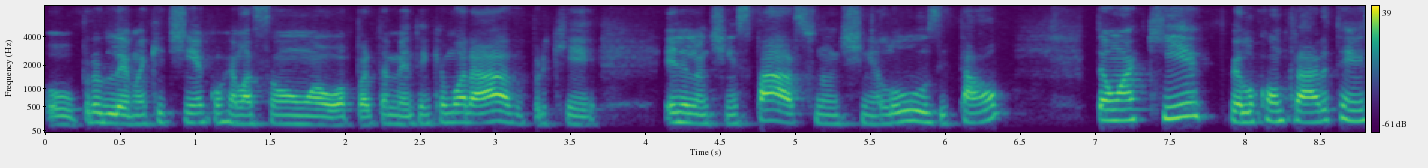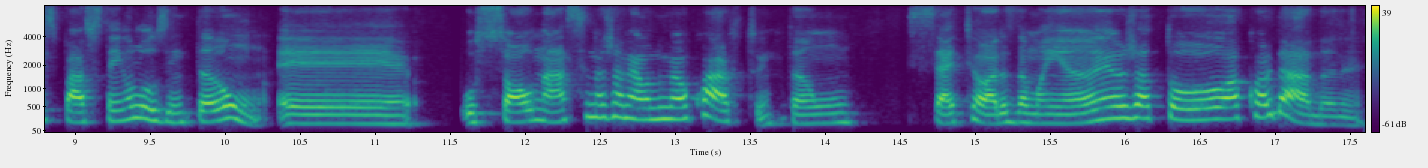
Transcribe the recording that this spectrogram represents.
o problema que tinha com relação ao apartamento em que eu morava, porque ele não tinha espaço, não tinha luz e tal. Então, aqui, pelo contrário, tem espaço, tem luz. Então, é, o sol nasce na janela do meu quarto. Então, sete horas da manhã eu já tô acordada, né?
